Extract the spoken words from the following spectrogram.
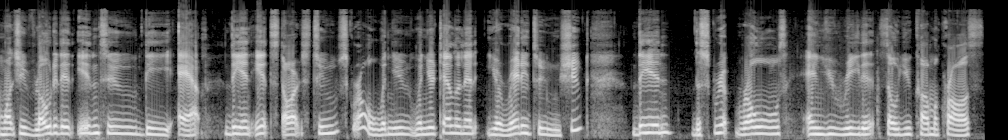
once you've loaded it into the app, then it starts to scroll. When you when you're telling it you're ready to shoot, then the script rolls and you read it so you come across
